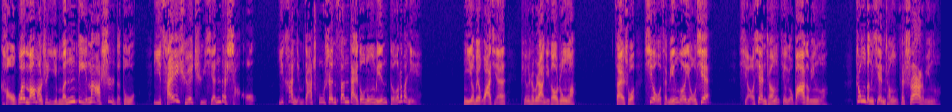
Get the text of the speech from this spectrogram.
考官往往是以门第纳士的多，以才学取贤的少。一看你们家出身三代都农民，得了吧你！你又没花钱，凭什么让你高中啊？再说秀才名额有限，小县城就有八个名额，中等县城才十二个名额。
